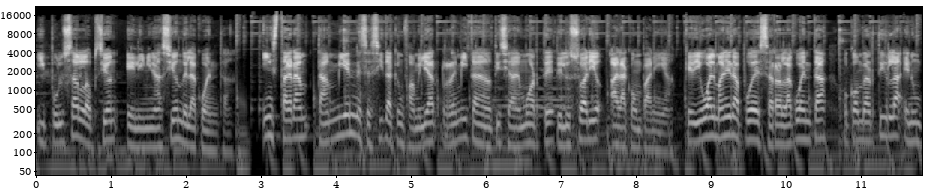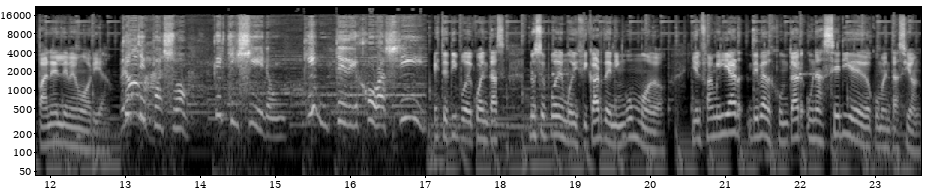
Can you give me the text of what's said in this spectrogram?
y pulsar la opción eliminación de la cuenta. Instagram también necesita que un familiar remita la noticia de muerte del usuario a la compañía, que de igual manera puede cerrar la cuenta o convertirla en un panel de memoria. ¿Qué te pasó? ¿Qué te hicieron? ¿Quién te dejó así? Este tipo de cuentas no se puede modificar de ningún modo y el familiar debe adjuntar una serie de documentación.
